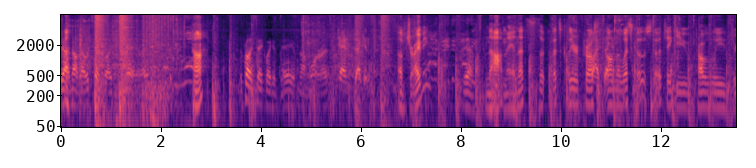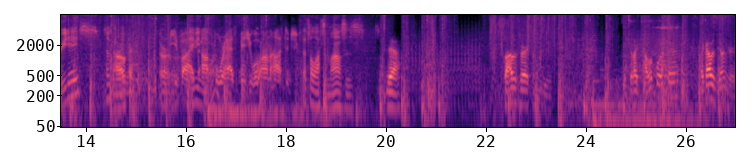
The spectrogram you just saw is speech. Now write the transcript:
Yeah, no, that would take like a day, right? Huh? It'd probably take like a day, if not more, right? Ten seconds. Of driving? Yeah. Nah, man, that's the, that's clear across on the west coast. That would take you probably three days of Oh, okay. Or Be advised, maybe Op more. 4 has visual on the hostage. That's a lot of miles. Is... Yeah. So I was very confused. So did I teleport there? Like I was younger,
